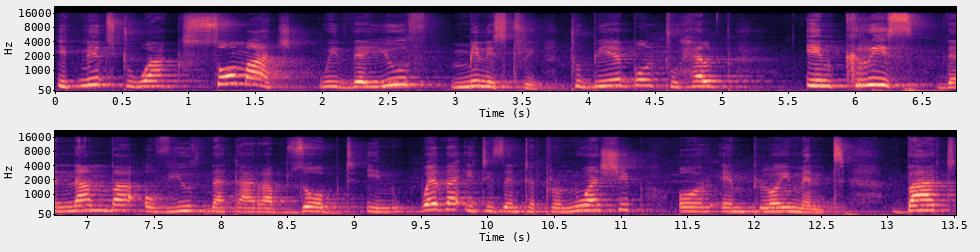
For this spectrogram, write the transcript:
It needs to work so much with the youth ministry to be able to help increase the number of youth that are absorbed in whether it is entrepreneurship or employment. But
